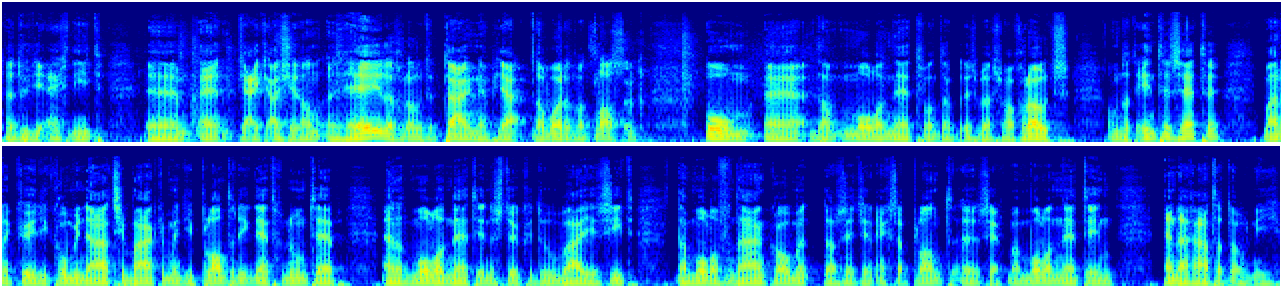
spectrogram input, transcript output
Dat doet hij echt niet. Ehm, en kijk, als je dan een hele grote tuin hebt, ja, dan wordt het wat lastig om eh, dat mollennet, want dat is best wel groot, om dat in te zetten. Maar dan kun je die combinatie maken met die planten die ik net genoemd heb. En het mollennet in de stukken doen waar je ziet dat mollen vandaan komen. Daar zet je een extra plant, eh, zeg maar mollennet in. En dan gaat het ook niet.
